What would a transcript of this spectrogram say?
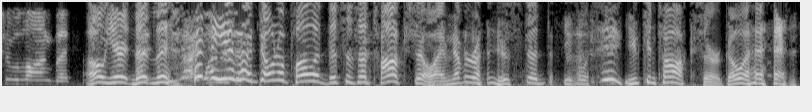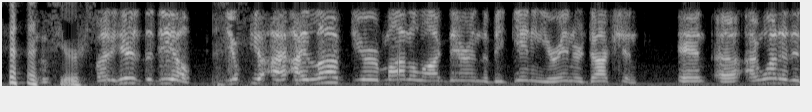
too long, but oh, you're th- th- to... don't apologize. This is a talk show. I've never understood the people. You can talk, sir. Go ahead. it's yours. But here's the deal. You, you, I, I loved your monologue there in the beginning, your introduction. And uh, I wanted to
